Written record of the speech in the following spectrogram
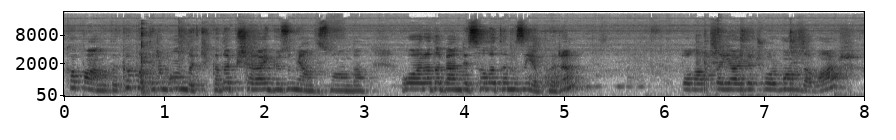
Kapağını da kapatırım. 10 dakikada pişer. Ay gözüm yandı soğandan. O arada ben de salatamızı yaparım. Dolapta yayla çorbam da var.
